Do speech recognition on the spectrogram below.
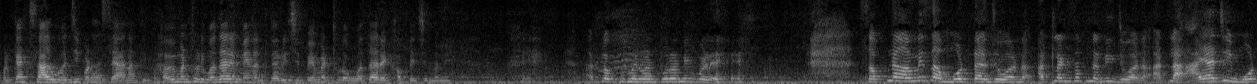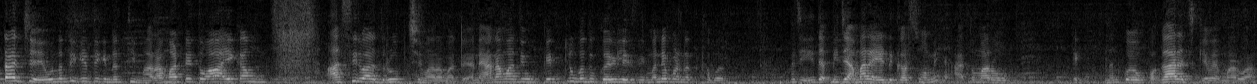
પણ કાંઈક સારું હજી પણ હશે આનાથી. પણ હવે મને થોડી વધારે મહેનત કરવી છે પેમેન્ટ થોડોક વધારે ખપે છે મને. આટલો પેમેન્ટ મને પૂરો નહીં પડે. સપના હંમેશા મોટા જોવાના, આટલા સપના નહીં જોવાના. આટલા આયા છે મોટા જ છે, એવું નથી કહેતી કે નથી. મારા માટે તો આ એક આમ આશીર્વાદ રૂપ છે મારા માટે. અને આનામાંથી હું કેટલું બધું કરી લઈશ મને પણ નથી ખબર. પછી બીજા અમારા એડ કરશું અમે. આ તો મારો એક નનકો એવો પગાર જ કહેવાય મારો આ.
